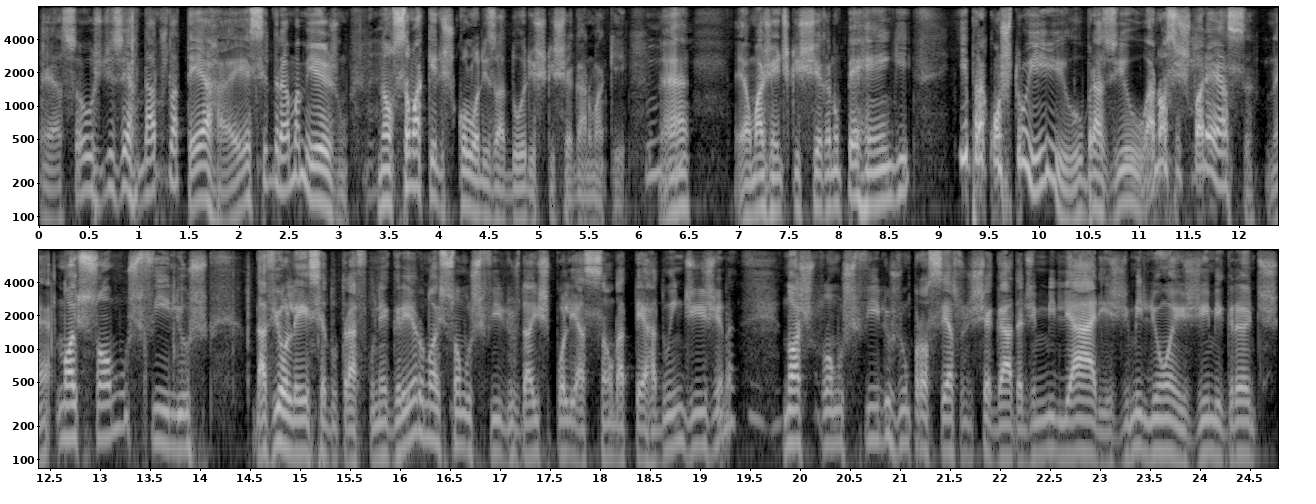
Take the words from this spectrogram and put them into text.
É, são os deserdados da terra, é esse drama mesmo. Não são aqueles colonizadores que chegaram aqui, né? É uma gente que chega no perrengue e para construir o Brasil. A nossa história é essa, né? Nós somos filhos da violência do tráfico negreiro, nós somos filhos da expoliação da terra do indígena, nós somos filhos de um processo de chegada de milhares, de milhões de imigrantes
